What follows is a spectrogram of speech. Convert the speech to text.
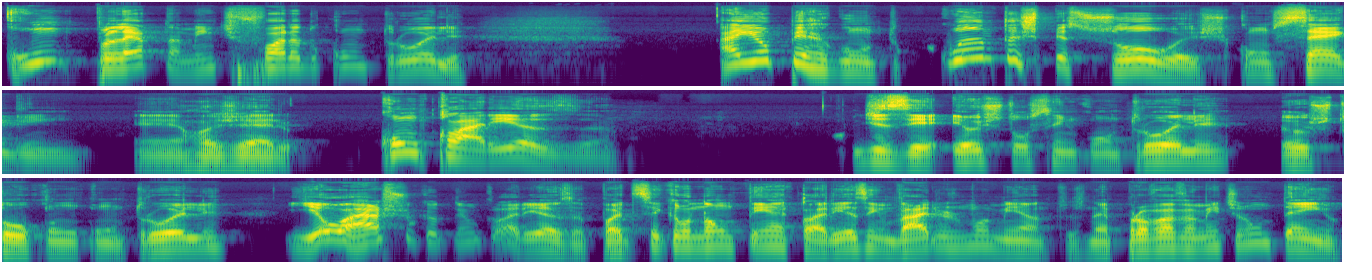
completamente fora do controle. Aí eu pergunto, quantas pessoas conseguem, é, Rogério, com clareza, dizer eu estou sem controle, eu estou com o controle, e eu acho que eu tenho clareza. Pode ser que eu não tenha clareza em vários momentos, né? Provavelmente não tenho.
